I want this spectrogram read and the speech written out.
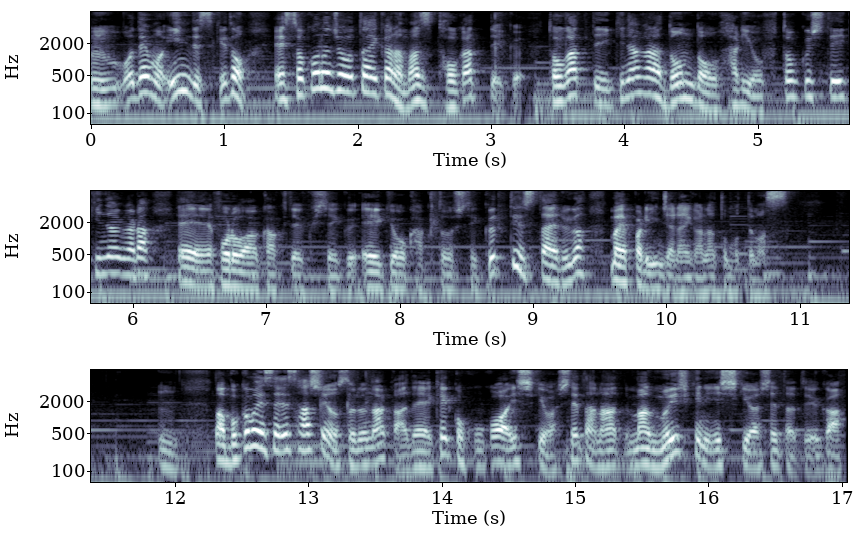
うん、でもいいんですけど、え、そこの状態からまず尖っていく。尖っていきながら、どんどん針を太くしていきながら、えー、フォロワー獲得していく、影響を獲得していくっていうスタイルが、まあ、やっぱりいいんじゃないかなと思ってます。うん。まあ僕も SNS 発信をする中で結構ここは意識はしてたな、まあ無意識に意識はしてたというか、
